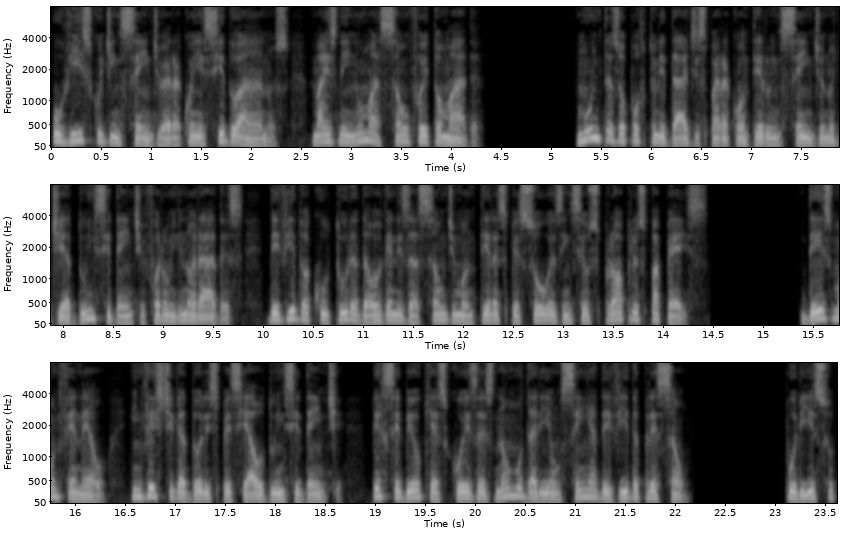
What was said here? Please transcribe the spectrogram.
O risco de incêndio era conhecido há anos, mas nenhuma ação foi tomada. Muitas oportunidades para conter o incêndio no dia do incidente foram ignoradas, devido à cultura da organização de manter as pessoas em seus próprios papéis. Desmond Fennell, investigador especial do incidente, percebeu que as coisas não mudariam sem a devida pressão. Por isso,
